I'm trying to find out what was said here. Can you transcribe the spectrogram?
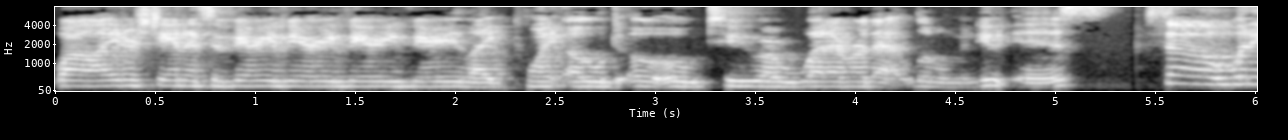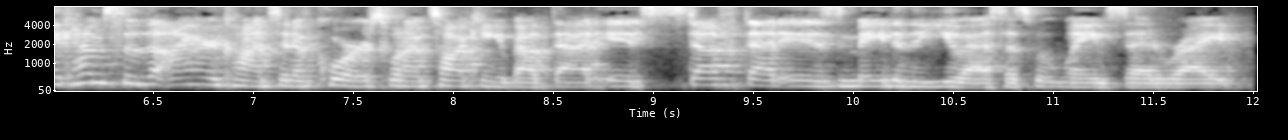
While I understand it's a very, very, very, very like 0.0002 or whatever that little minute is. So when it comes to the iron content, of course, when I'm talking about that, it's stuff that is made in the US. That's what Wayne said, right?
